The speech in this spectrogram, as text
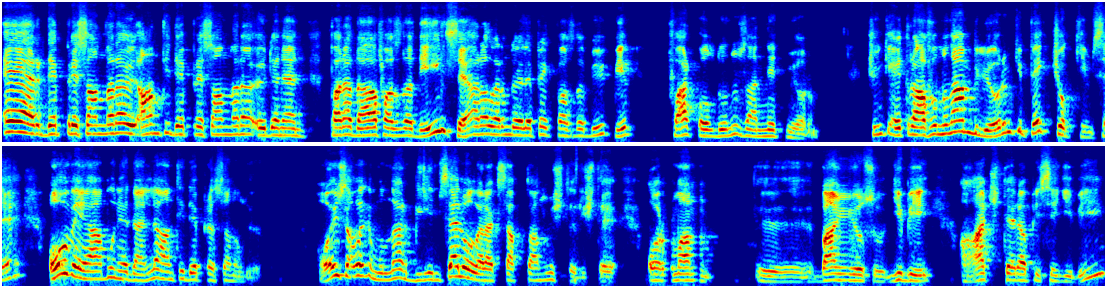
eğer depresanlara, antidepresanlara ödenen para daha fazla değilse aralarında öyle pek fazla büyük bir fark olduğunu zannetmiyorum. Çünkü etrafımdan biliyorum ki pek çok kimse o veya bu nedenle antidepresan oluyor. Oysa bakın bunlar bilimsel olarak saptanmıştır. İşte orman e, banyosu gibi, ağaç terapisi gibi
